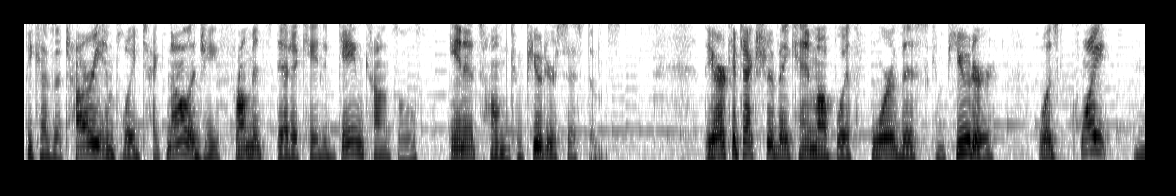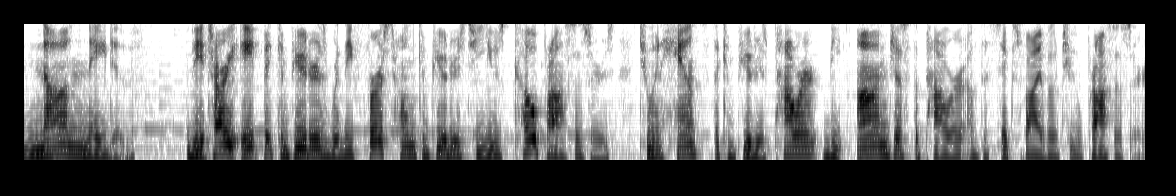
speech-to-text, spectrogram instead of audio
because Atari employed technology from its dedicated game consoles in its home computer systems. The architecture they came up with for this computer was quite non-native the Atari 8-bit computers were the first home computers to use coprocessors to enhance the computer's power beyond just the power of the 6502 processor.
